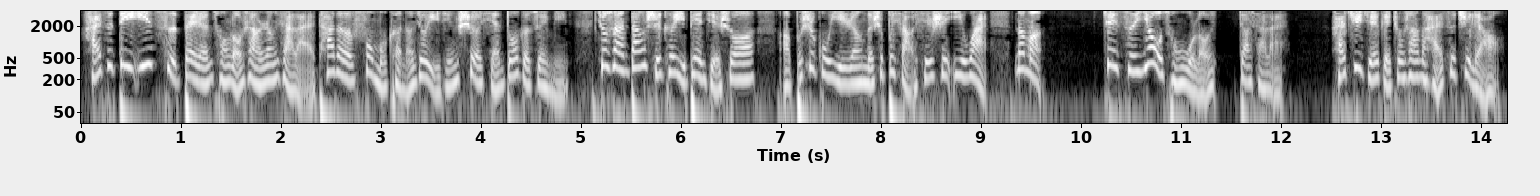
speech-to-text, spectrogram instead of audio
孩子第一次被人从楼上扔下来，他的父母可能就已经涉嫌多个罪名。就算当时可以辩解说啊，不是故意扔的，是不小心，是意外。那么，这次又从五楼掉下来，还拒绝给重伤的孩子治疗，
